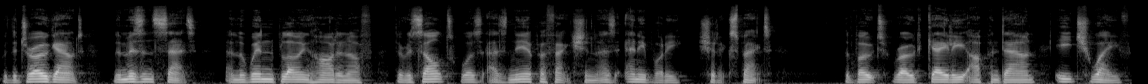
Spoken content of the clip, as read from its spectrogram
With the drogue out, the mizzen set, and the wind blowing hard enough, the result was as near perfection as anybody should expect. The boat rode gaily up and down each wave,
